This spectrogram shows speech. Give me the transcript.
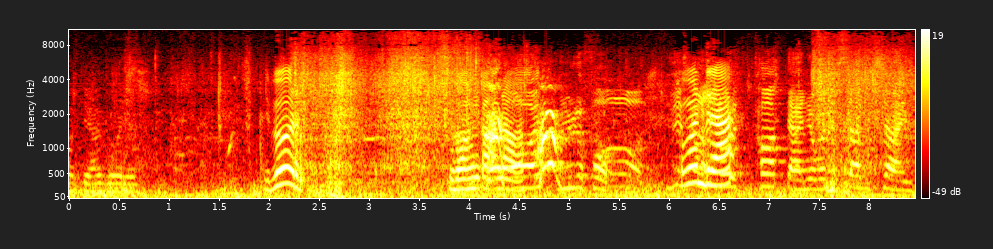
Okay, I'll go in. Jebur. Buang kak no. Oh, beautiful. You just Come on, gotta Dra. the Top, Daniel, when the sun shines.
